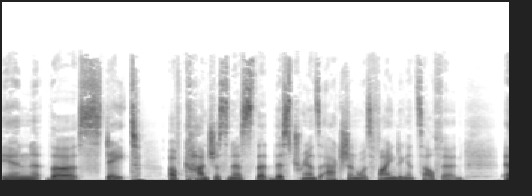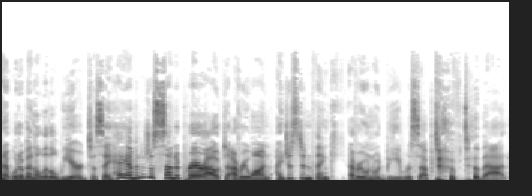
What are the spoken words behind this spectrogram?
in the state of consciousness that this transaction was finding itself in. And it would have been a little weird to say, hey, I'm going to just send a prayer out to everyone. I just didn't think everyone would be receptive to that.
